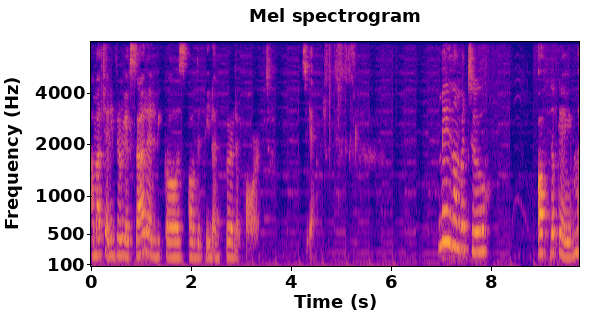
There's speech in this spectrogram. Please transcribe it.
I'm actually very excited because of the peanut butter part. So yeah. Meal number two of the game.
